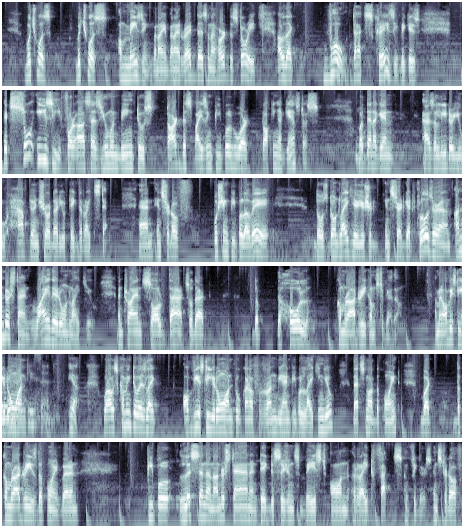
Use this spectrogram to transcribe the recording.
which was which was amazing. When i when i read this and i heard the story i was like whoa that's crazy because it's so easy for us as human beings to start despising people who are talking against us. But then again as a leader you have to ensure that you take the right step. And instead of pushing people away those don't like you you should instead get closer and understand why they don't like you and try and solve that so that the the whole camaraderie comes together i mean obviously you Very don't want said. yeah. What i was coming to is like obviously you don't want to kind of run behind people liking you. That's not the point. But the camaraderie is the point wherein people listen and understand and take decisions based on right facts and figures instead of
